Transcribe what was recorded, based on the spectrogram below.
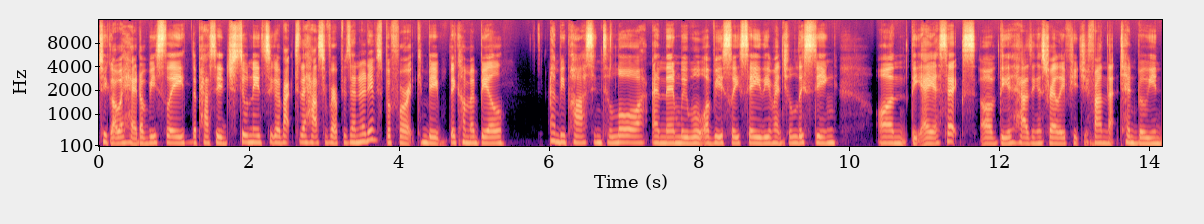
to go ahead. Obviously, the passage still needs to go back to the House of Representatives before it can be become a bill and be passed into law, and then we will obviously see the eventual listing on the ASX of the Housing Australia Future Fund, that $10 billion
